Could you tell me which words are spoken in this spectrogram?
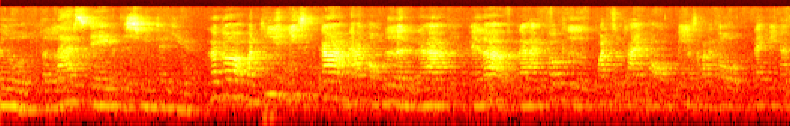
Elul, the last day of the Shemitah year, แล้วก็วันที่ 29 นะคะของเดือนนะคะเอล่านะคะก็คือวันสุดท้ายของปีสบาโตในปีนั้น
